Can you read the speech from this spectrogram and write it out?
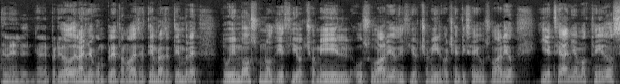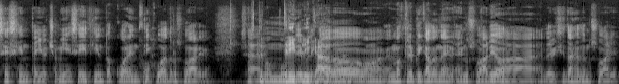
en el, periodo del año completo, ¿no? De septiembre a septiembre tuvimos unos 18.000 usuarios, 18.086 usuarios, y este año hemos tenido 68.644 usuarios. O sea, hemos multiplicado, hemos triplicado en, usuarios de visitas de un usuario.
